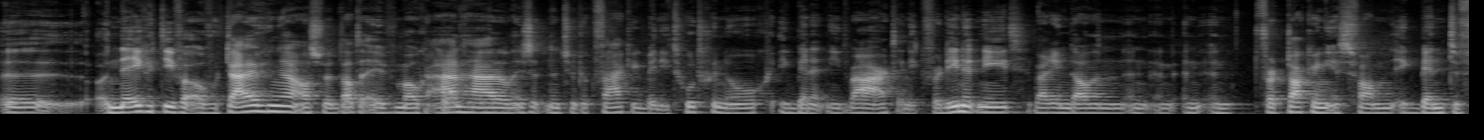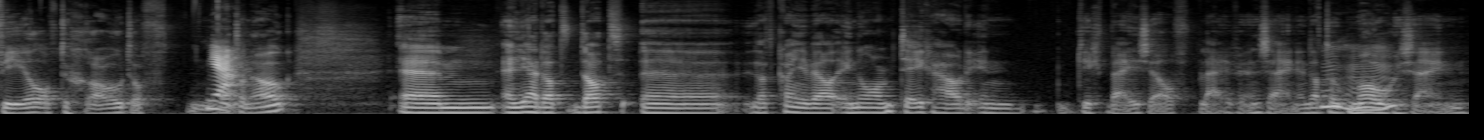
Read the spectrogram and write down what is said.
eh, negatieve overtuigingen, als we dat even mogen aanhalen, dan is het natuurlijk vaak: ik ben niet goed genoeg, ik ben het niet waard en ik verdien het niet. Waarin dan een, een, een- een, vertakking is van: ik ben te veel of te groot of Ja. wat dan ook. Ehm, en ja, dat, dat, eh, dat kan je wel enorm tegenhouden in dicht bij jezelf blijven en zijn. En dat ook Mhm. mogen zijn.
